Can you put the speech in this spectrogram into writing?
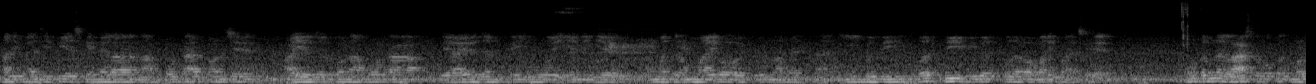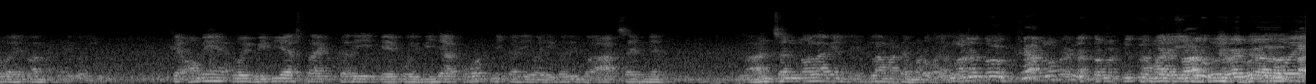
મારી પાસે જીપીએસ કેમેરાના ફોટા પણ છે, આયોજકોના ફોટા, જે આયોજન કર્યું હોય એની જે રમત રમવા આવ્યા હોય ટુર્નામેન્ટના એ બધી બધી વિગત પુરાવા મારી પાસે છે. હું તમને લાસ્ટ વખત મળવા એટલા કે અમે કોઈ મીડિયા સ્ટ્રાઇક કરી કે કોઈ બીજા કોર્ટની કાર્યવાહી કરી તો આપ સાહેબને લાંછન ન લાગે ને એટલા માટે મળવા મને તો ખ્યાલ ન હોય ને. તમે કીધું સારું કહેવાય હોય.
